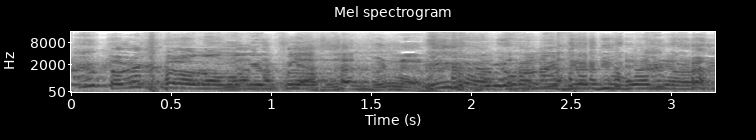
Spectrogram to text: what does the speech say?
Tapi kalau ngomongin tapi Hasan bener. Iya, kurang ajar juga nih orang.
